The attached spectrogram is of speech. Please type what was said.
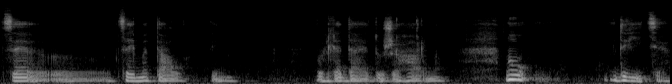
це, е, цей метал він виглядає дуже гарно. Ну, дивіться,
